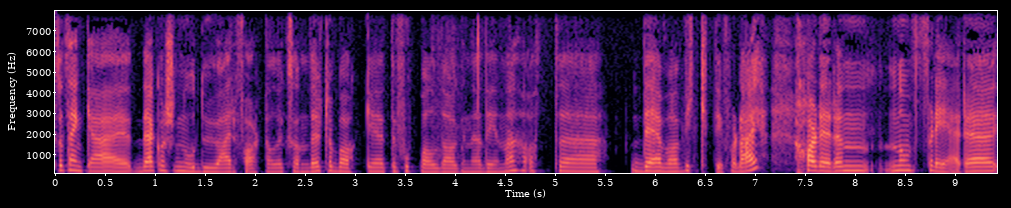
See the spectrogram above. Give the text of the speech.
så tenker jeg Det er kanskje noe du har erfart, Aleksander, tilbake til fotballdagene dine. At eh, det var viktig for deg. Har dere noen flere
